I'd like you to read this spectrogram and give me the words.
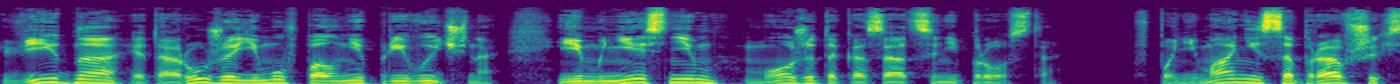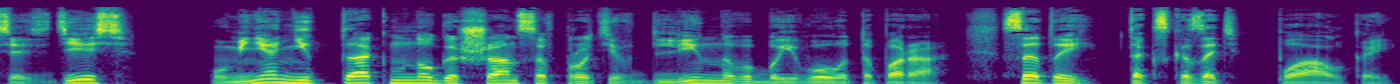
Видно, это оружие ему вполне привычно, и мне с ним может оказаться непросто. В понимании собравшихся здесь у меня не так много шансов против длинного боевого топора с этой, так сказать, палкой.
